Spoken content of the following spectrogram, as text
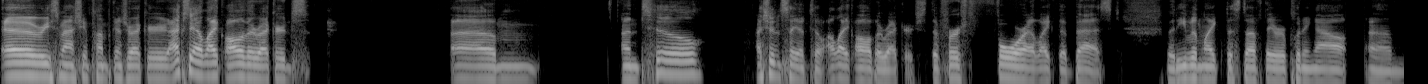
every smashing pumpkins record. Actually i like all of their records um until i shouldn't say until i like all the records. The first four i like the best but even like the stuff they were putting out um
